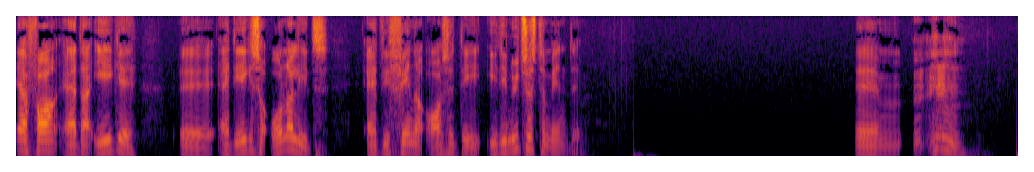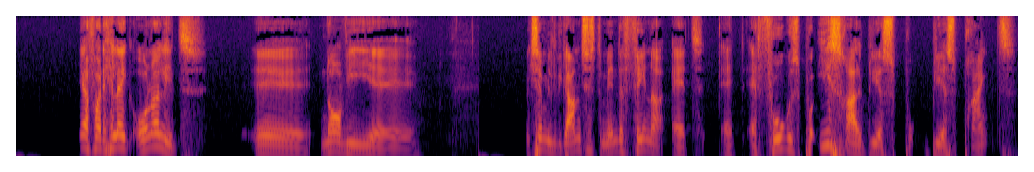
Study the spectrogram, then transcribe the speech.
Derfor er, der ikke, øh, er det ikke så underligt, at vi finder også det i det nye testamente. Øhm, derfor er det heller ikke underligt, øh, når vi øh, for eksempel i det gamle testamente finder, at, at, at fokus på Israel bliver, sp- bliver sprængt.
